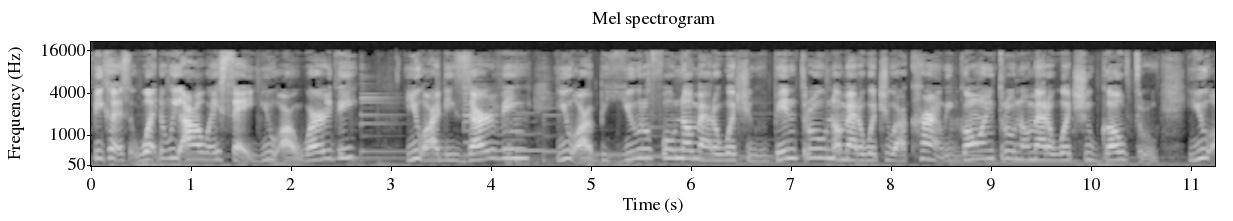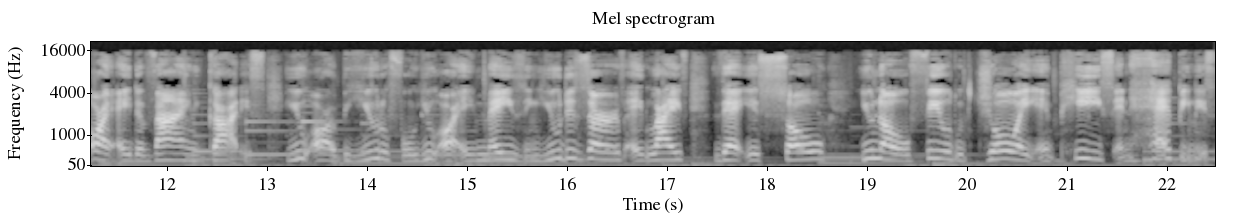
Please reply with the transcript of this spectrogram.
Because what do we always say? You are worthy you are deserving. You are beautiful no matter what you've been through, no matter what you are currently going through, no matter what you go through. You are a divine goddess. You are beautiful. You are amazing. You deserve a life that is so, you know, filled with joy and peace and happiness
